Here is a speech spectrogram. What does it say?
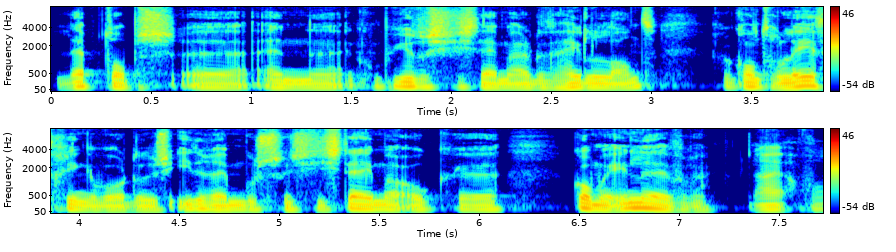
laptops eh, en eh, computersystemen uit het hele land gecontroleerd gingen worden. Dus iedereen moest zijn systemen ook komen inleveren. Nou ja,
